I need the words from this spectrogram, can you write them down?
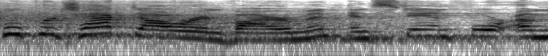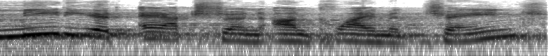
who protect our environment and stand for immediate action on climate change,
